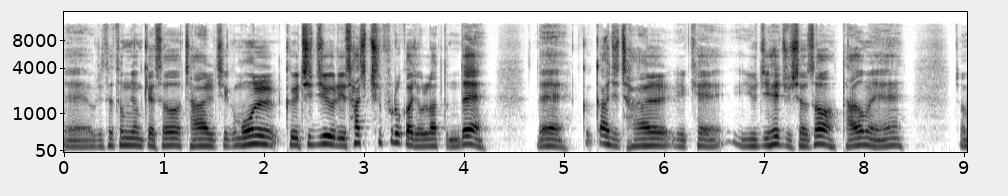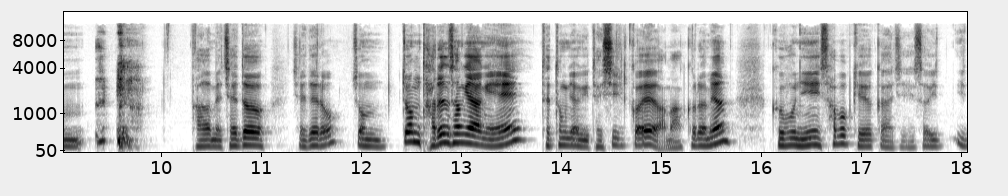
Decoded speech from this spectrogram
예, 우리 대통령께서 잘 지금 오늘 그 지지율이 47%까지 올랐던데 네, 끝까지 잘 이렇게 유지해 주셔서 다음에 좀 다음에 제도 제대로 좀 좀 다른 성향의 대통령이 되실 거예요 아마 그러면 그분이 사법 개혁까지 해서 이, 이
